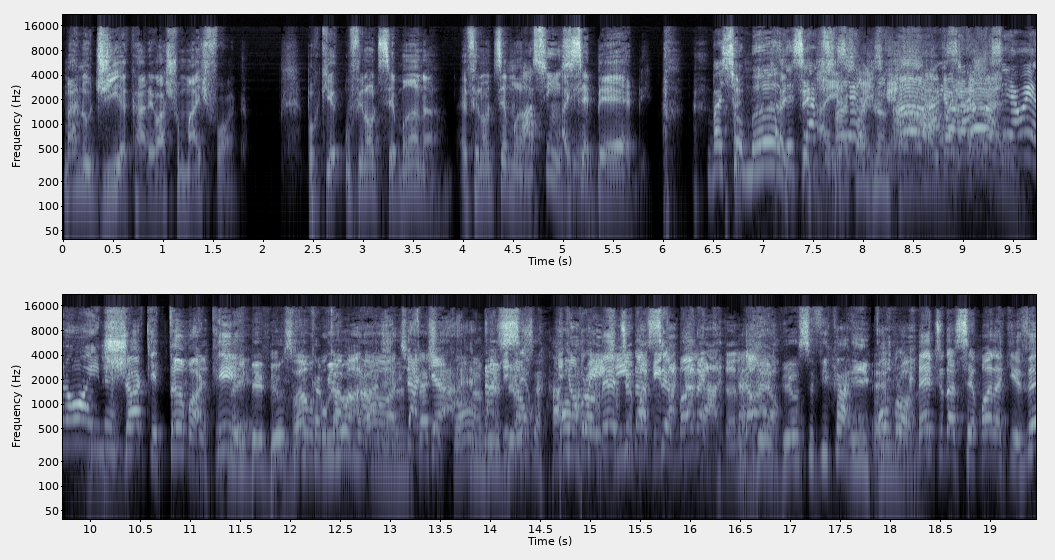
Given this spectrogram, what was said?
Mas no dia, cara, eu acho mais foda. Porque o final de semana é final de semana. Ah, sim, Aí sim. você bebe. Vai somando. Aí esse você aqui, pra jantar. Ah, você acha que você é um herói, né? Já que estamos Aí aqui, bebeu, você Vamos fica pro milionário, camarote, né? Já que- é é Compromete da tá semana cagado, que- né? Não. Bebeu, você fica rico. compromete da semana que vem.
